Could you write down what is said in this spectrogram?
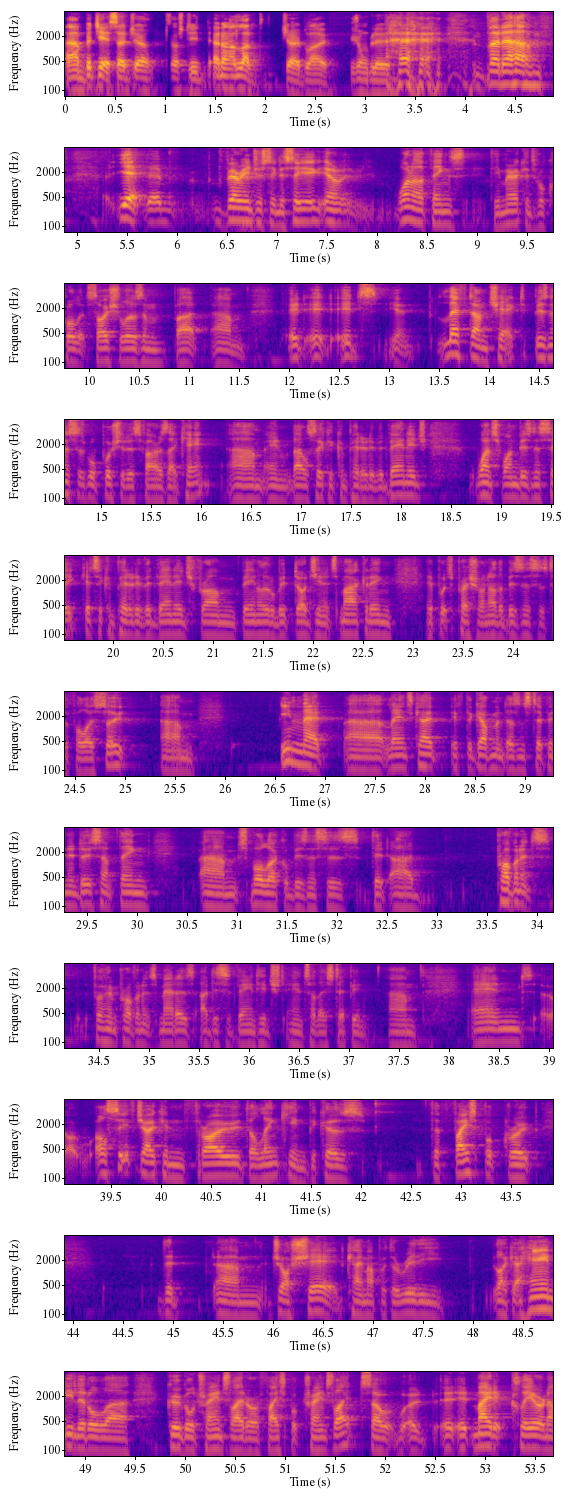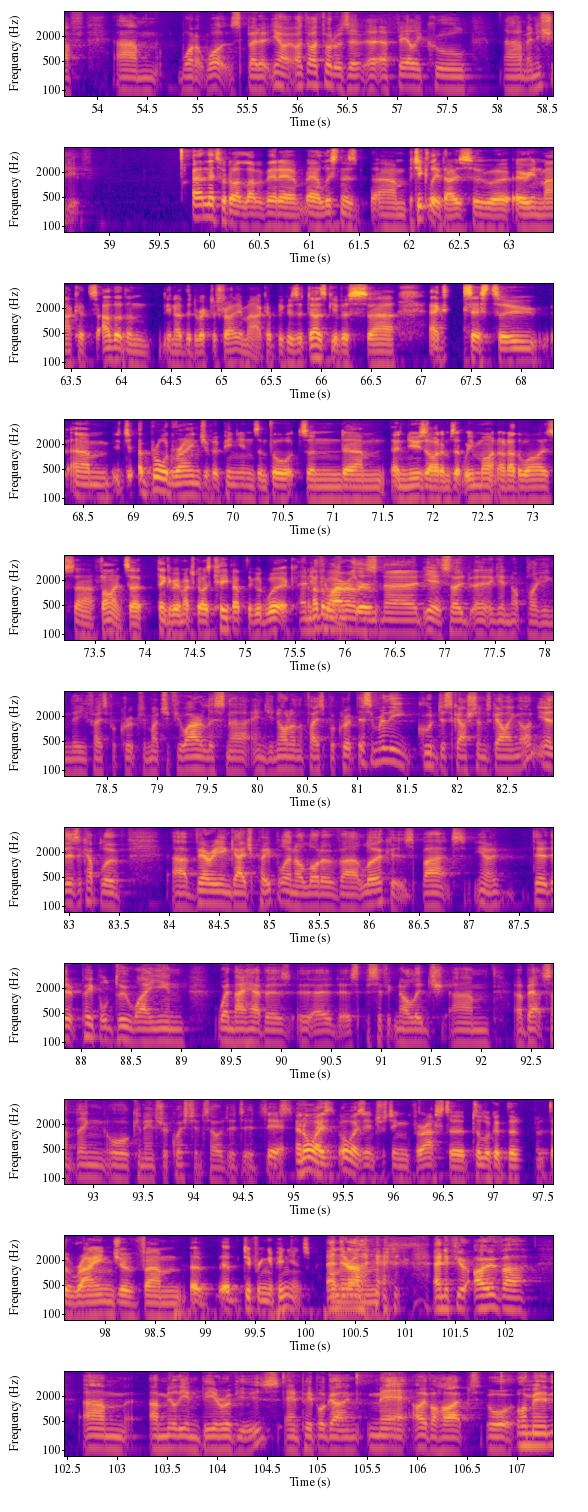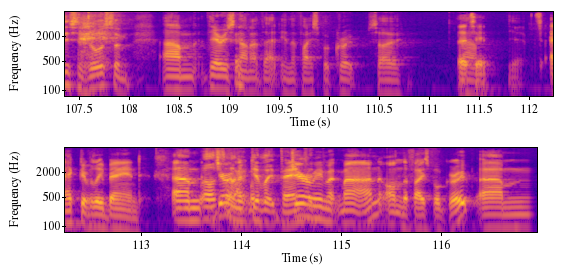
Um, but yeah, so Joe, Josh did, and I loved Joe Blow, Jean Bleu. but um, yeah, uh, very interesting to see. You know, one of the things the Americans will call it socialism, but um, it, it, it's you know, left unchecked. Businesses will push it as far as they can, um, and they'll seek a competitive advantage. Once one business gets a competitive advantage from being a little bit dodgy in its marketing, it puts pressure on other businesses to follow suit. Um, in that uh, landscape, if the government doesn't step in and do something, um, small local businesses that are provenance for whom provenance matters are disadvantaged, and so they step in. Um, and I'll see if Joe can throw the link in because the Facebook group that um, Josh shared came up with a really like a handy little uh, Google Translate or a Facebook Translate. So it, it made it clear enough um, what it was. But it, you know, I, th- I, thought it was a, a fairly cool um, initiative. And that's what I love about our, our listeners, um, particularly those who are, are, in markets other than you know the direct Australia market, because it does give us uh, access to um, a broad range of opinions and thoughts and um, and news items that we might not otherwise uh, find. So thank you very much, guys. Keep up the good work. And Another if you are a listener, yeah. So uh, again, not plugging the Facebook group too much. If you are a listener and you're not on the Facebook group, there's some really good discussions going on. You know, there's a couple of uh, very engaged people and a lot of uh, lurkers, but you know there, there, people do weigh in when they have a, a, a specific knowledge um, about something or can answer a question. So it, it, yeah, and always always interesting for us to, to look at the the range of, um, of, of differing opinions. And there are, um, and if you're over. Um, a million beer reviews and people going, meh, overhyped, or oh man, this is awesome. Um, there is none of that in the Facebook group. So that's um, it. Yeah. It's actively banned. Um, well, Jeremy, actively banned. Jeremy McMahon on the Facebook group. Um,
